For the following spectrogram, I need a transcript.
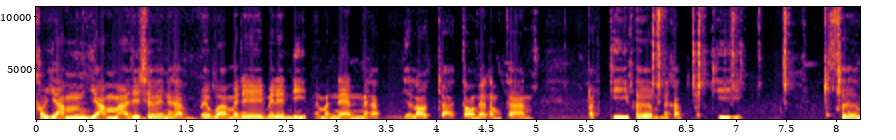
เขาย้ำย้ำมาเฉยๆนะครับ แบบว่าไม่ได้ไม่ได้หนีบให้มันแน่นนะครับ เดี๋ยวเราจะต้องได้ทำการปัดกีเพิ่มนะครับ ปัดกีเสริม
